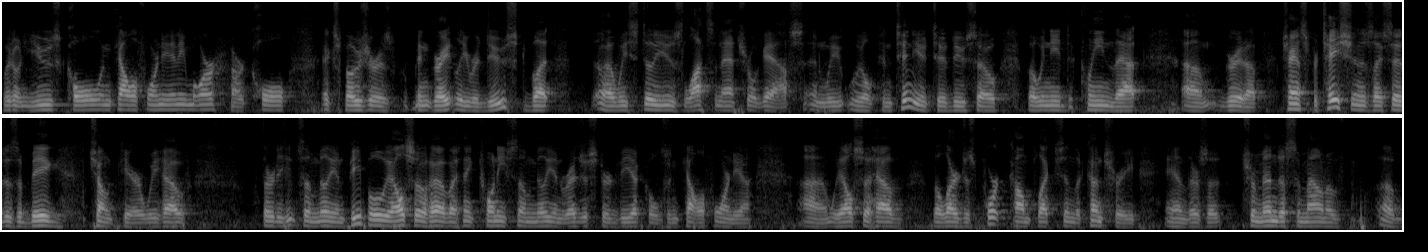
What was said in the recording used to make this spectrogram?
We don't use coal in California anymore. Our coal exposure has been greatly reduced, but uh, we still use lots of natural gas, and we will continue to do so, but we need to clean that um, grid up. Transportation, as I said, is a big chunk here. We have 30 some million people. We also have, I think, 20 some million registered vehicles in California. Uh, we also have the largest port complex in the country, and there's a tremendous amount of, of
